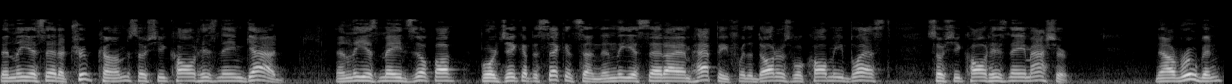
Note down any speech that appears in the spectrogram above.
Then Leah said, a troop comes, so she called his name Gad. And Leah's maid Zilpah bore Jacob a second son. Then Leah said, I am happy, for the daughters will call me blessed. So she called his name Asher. Now Reuben,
